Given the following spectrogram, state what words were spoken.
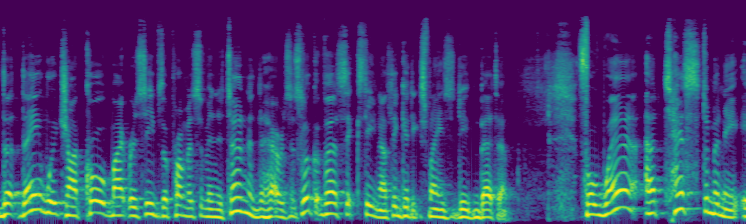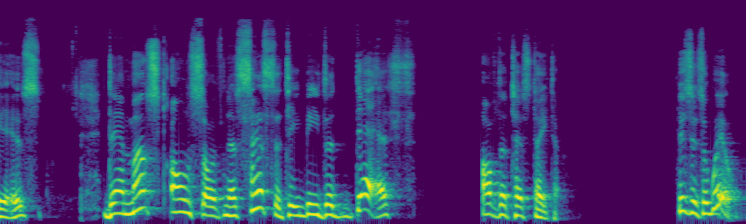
that they which are called might receive the promise of an eternal inheritance. Look at verse 16, I think it explains it even better. For where a testimony is, there must also of necessity be the death of the testator. This is a will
